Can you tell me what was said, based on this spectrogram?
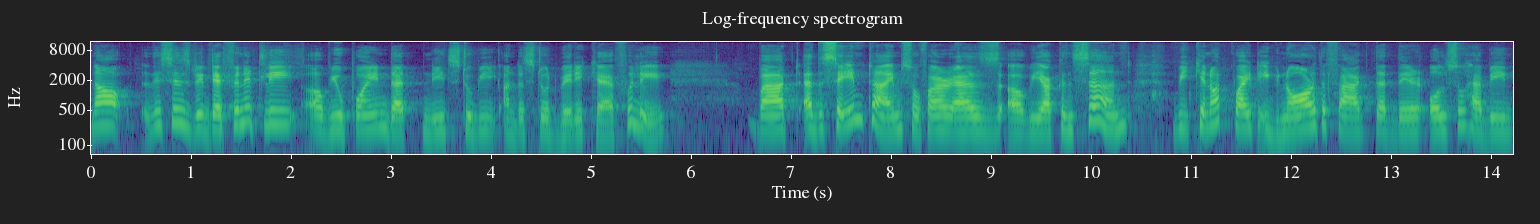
Now, this is definitely a viewpoint that needs to be understood very carefully, but at the same time so far as uh, we are concerned, we cannot quite ignore the fact that there also have been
